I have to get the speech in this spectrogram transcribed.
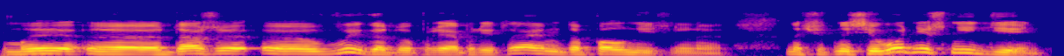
мы даже выгоду приобретаем дополнительную. Значит, на сегодняшний день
